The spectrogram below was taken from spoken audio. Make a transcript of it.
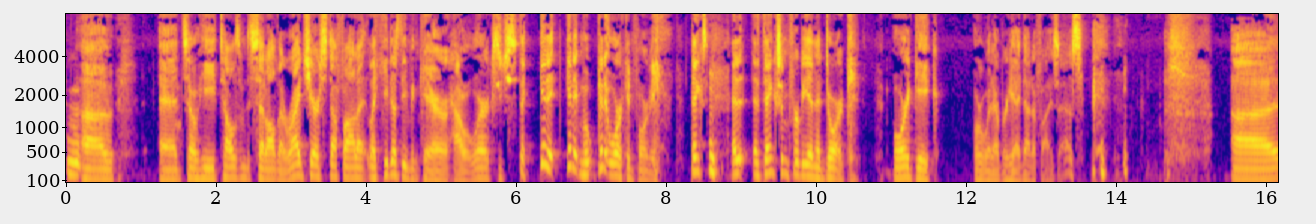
Mm. uh, and so he tells him to set all the rideshare stuff on it. Like he doesn't even care how it works. He just like, get it, get it, get it working for me. thanks, and, and thanks him for being a dork or a geek or whatever he identifies as. uh,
